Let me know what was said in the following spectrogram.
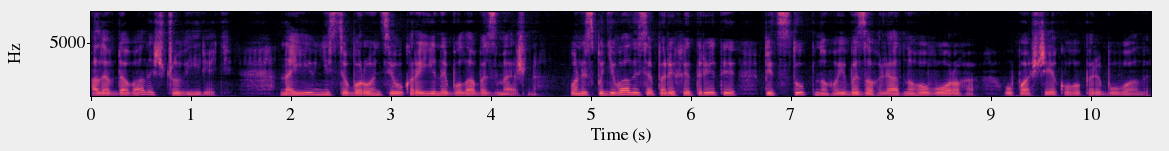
але вдавали, що вірять. Наївність оборонців України була безмежна. Вони сподівалися перехитрити підступного і безоглядного ворога, у пащі якого перебували.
